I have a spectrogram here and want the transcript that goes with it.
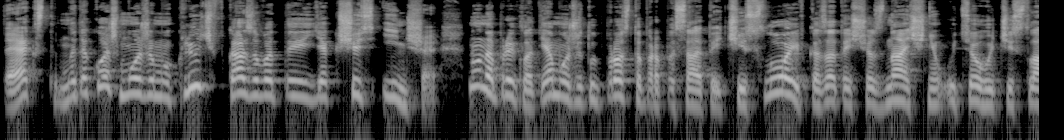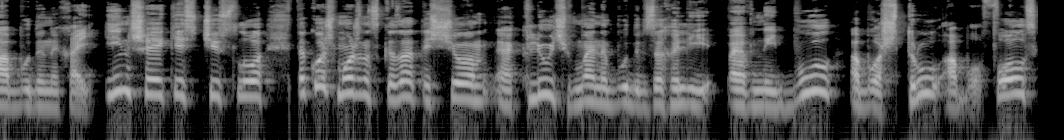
текст, ми також можемо ключ вказувати як щось інше. Ну, наприклад, я можу тут просто прописати число і вказати, що значення у цього числа буде нехай інше якесь число. Також можна сказати, що е, ключ в мене буде взагалі певний bool, або ж true, або false,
